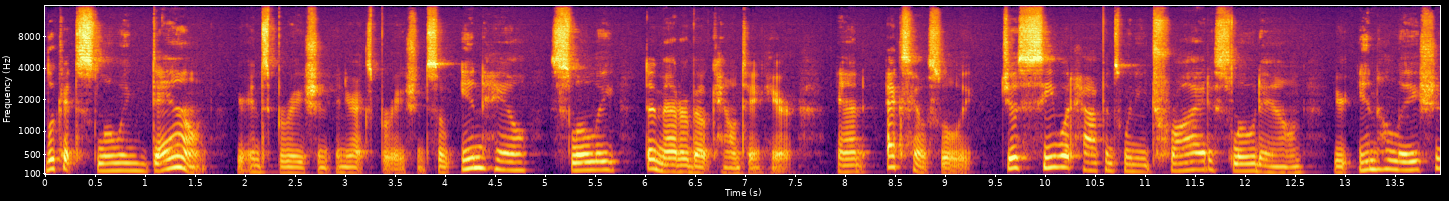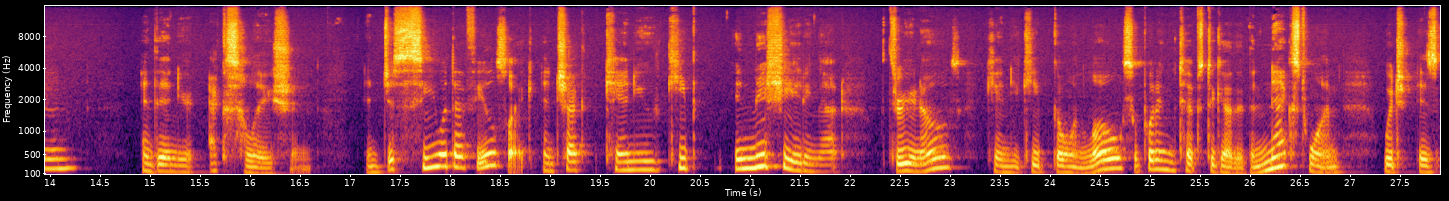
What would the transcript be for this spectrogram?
look at slowing down your inspiration and your expiration. So inhale slowly, doesn't matter about counting here, and exhale slowly. Just see what happens when you try to slow down your inhalation and then your exhalation. And just see what that feels like and check can you keep initiating that through your nose? Can you keep going low? So putting the tips together. The next one, which is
